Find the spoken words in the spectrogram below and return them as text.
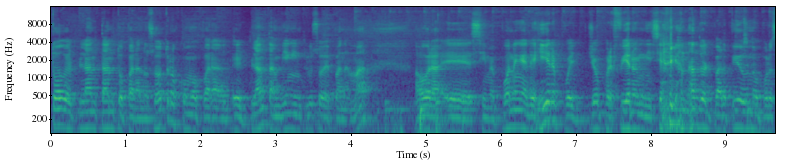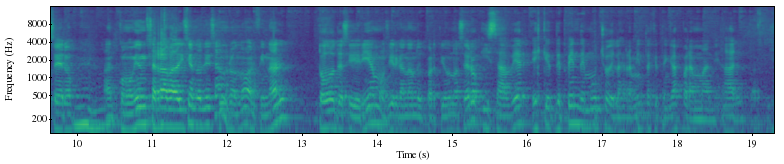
todo el plan tanto para nosotros como para el plan también incluso de Panamá. Ahora, eh, si me ponen a elegir, pues yo prefiero iniciar ganando el partido 1 por 0. Como bien cerraba diciendo Lisandro, ¿no? Al final todos decidiríamos ir ganando el partido 1 a 0 y saber, es que depende mucho de las herramientas que tengas para manejar el partido.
